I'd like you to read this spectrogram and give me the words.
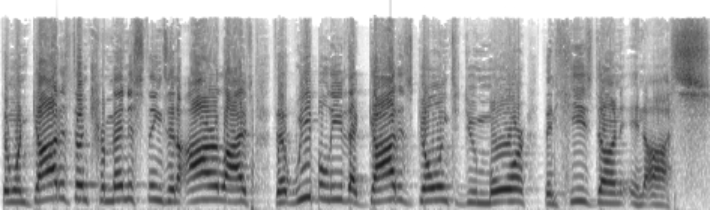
that when God has done tremendous things in our lives, that we believe that God is going to do more than He's done in us.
